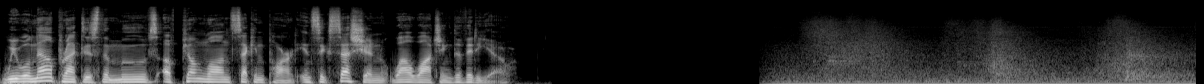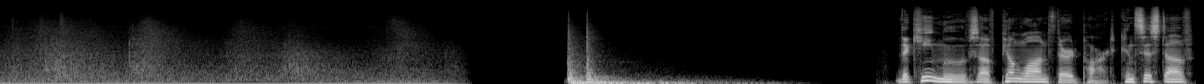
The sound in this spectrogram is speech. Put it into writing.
We will now practice the moves of Pyeongwon's second part in succession while watching the video. The key moves of Pyeongwon third part consist of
